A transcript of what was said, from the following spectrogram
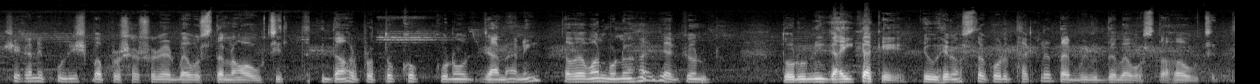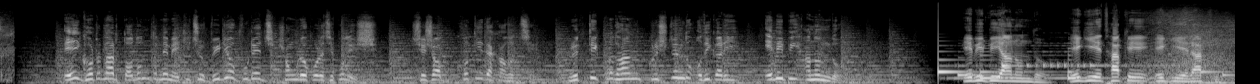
সেখানে পুলিশ বা প্রশাসনের ব্যবস্থা নেওয়া উচিত। কিন্তু আমার প্রত্যক্ষ কোনো জানা নেই। তবে আমার মনে হয় যে একজন তরুণী গায়িকাকে কেউ হেনস্থা করে থাকলে তার বিরুদ্ধে ব্যবস্থা হওয়া উচিত। এই ঘটনার তদন্ত নেমে কিছু ভিডিও ফুটেজ সংগ্রহ করেছে পুলিশ। সেসব ক্ষতি দেখা হচ্ছে। ঋত্বিক প্রধান, কৃষ্ণেন্দু অধিকারী এবিপি আনন্দ। এবিপি আনন্দ, এগিয়ে থাকে, এগিয়ে রাখে।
